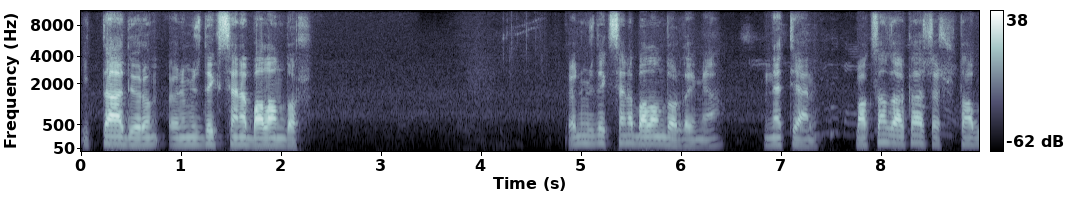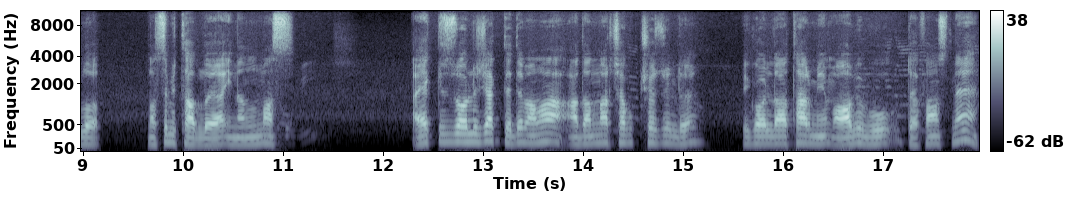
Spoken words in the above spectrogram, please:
iddia ediyorum önümüzdeki sene Ballon. Önümüzdeki sene Ballon d'Or'dayım ya. Net yani. Baksanıza arkadaşlar şu tablo nasıl bir tablo ya? İnanılmaz. Ayak bizi zorlayacak dedim ama adamlar çabuk çözüldü. Bir gol daha atar mıyım? Abi bu defans ne?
